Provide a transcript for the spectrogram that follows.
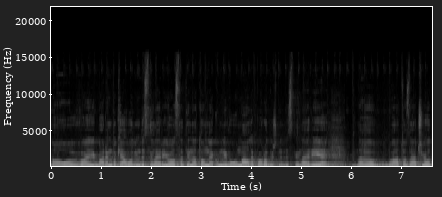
ovaj, barem dok ja vodim destileriju, ostati na tom nekom nivou male porodične destilerije, a to znači od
